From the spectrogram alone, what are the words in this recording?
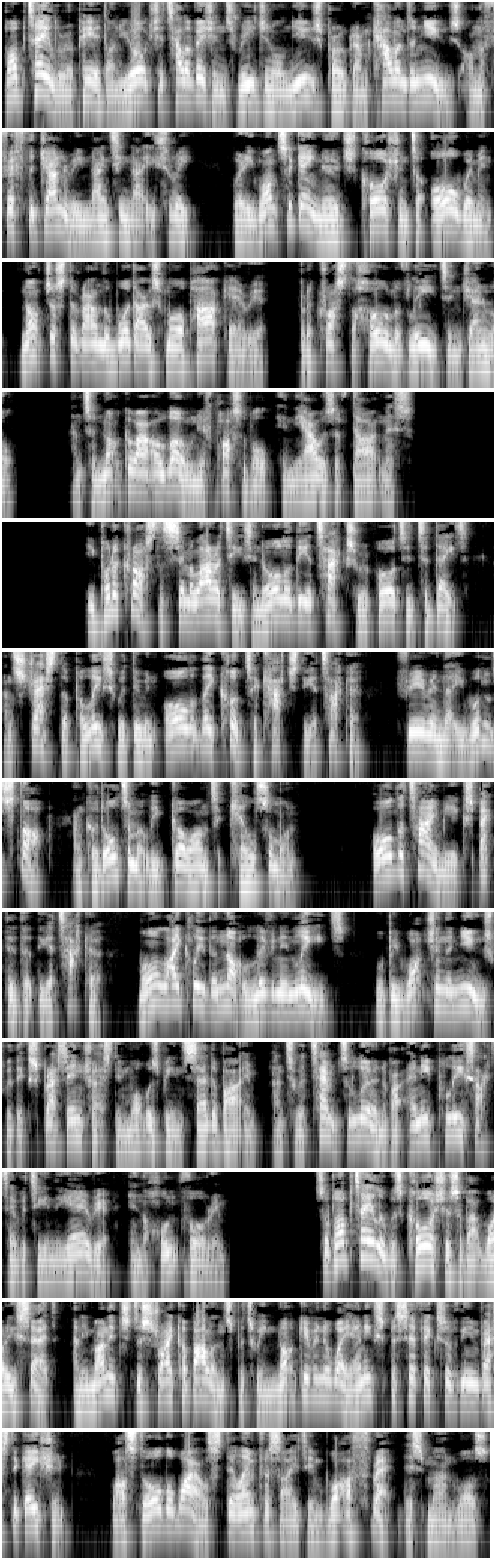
Bob Taylor appeared on Yorkshire Television's regional news programme Calendar News on the 5th of January 1993, where he once again urged caution to all women, not just around the Woodhouse Moor Park area, but across the whole of Leeds in general, and to not go out alone if possible in the hours of darkness. He put across the similarities in all of the attacks reported to date and stressed that police were doing all that they could to catch the attacker fearing that he wouldn't stop and could ultimately go on to kill someone. All the time he expected that the attacker, more likely than not living in Leeds, would be watching the news with express interest in what was being said about him and to attempt to learn about any police activity in the area in the hunt for him. So Bob Taylor was cautious about what he said and he managed to strike a balance between not giving away any specifics of the investigation whilst all the while still emphasizing what a threat this man was.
